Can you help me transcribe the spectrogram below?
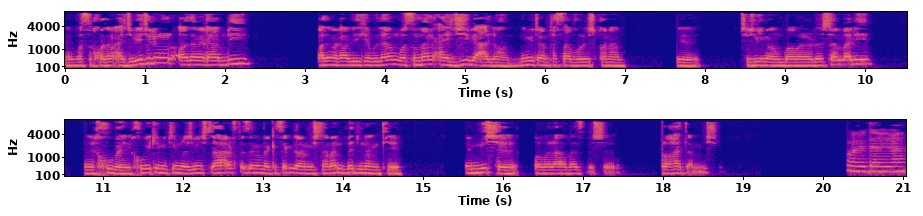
واسه خودم عجیبه. یه جوری اون آدم قبلی آدم قبلی که بودم واسه من عجیب الان. نمی‌تونم تصورش کنم چجوری من اون باور رو داشتم ولی خوبه. خوبه که می‌تونیم راجع به این حرف بزنیم و کسایی که دارن میشنون بدونن که میشه باور عوض بشه. راحتم میشه. آره دقیقا.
